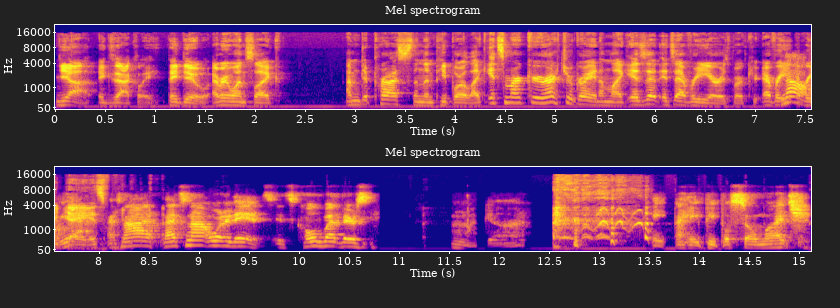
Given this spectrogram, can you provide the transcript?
Yeah, exactly. They do. Everyone's like, I'm depressed, and then people are like, it's Mercury retrograde. I'm like, is it? It's every year is Mercury. Every no, every day yeah, is. that's not that's not what it is. It's cold weather. There's oh my god, hate, I hate people so much.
